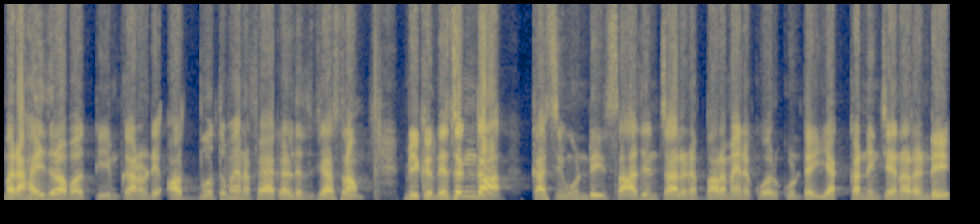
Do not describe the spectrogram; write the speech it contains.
మరి హైదరాబాద్ టీం కానివ్వండి అద్భుతమైన ఫ్యాకల్టీ చేస్తున్నాం. మీకు నిజంగా కసి ఉండి సాధించాలని బలమైన కోరుకుంటే ఎక్కడి నుంచైనా రండి.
